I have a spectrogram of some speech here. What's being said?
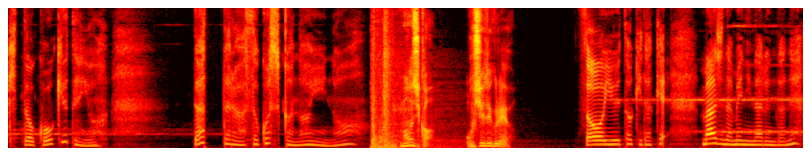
きっと高級店よだったらあそこしかないな。マジか。教えてくれよ。そういう時だけマジな目になるんだね。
